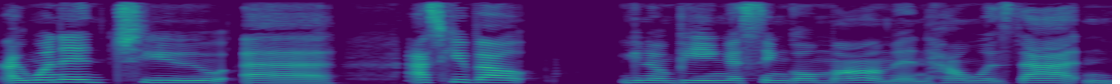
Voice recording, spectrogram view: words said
I wanted to uh, ask you about you know being a single mom and how was that and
